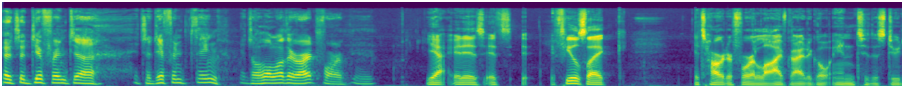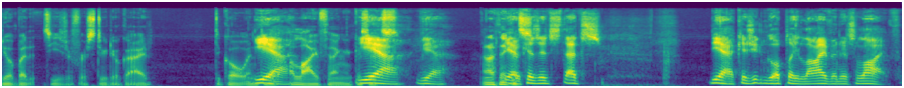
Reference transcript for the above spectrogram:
a, it's a different uh, it's a different thing. It's a whole other art form. yeah. It is. It's. It, it feels like it's harder for a live guy to go into the studio, but it's easier for a studio guy to go into Yeah. a live thing. Yeah, yeah, and I think yeah, it's, because it's that's yeah, because you can go play live and it's live.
